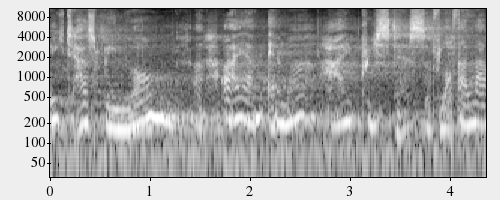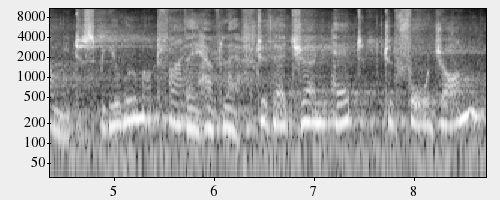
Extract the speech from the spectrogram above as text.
Wait has been long. I am Emma, High Priestess of Lothric. Allow me to speak. You will not find they have left to their journey head to Forge On.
